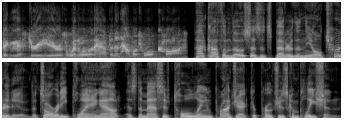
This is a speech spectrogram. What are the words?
big mystery here is when will it happen and how much will it cost? Pat Cotham, though, says it's better than the alternative that's already playing out as the massive toll lane project approaches completion.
